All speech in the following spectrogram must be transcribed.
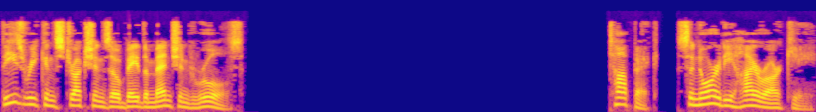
These reconstructions obey the mentioned rules. Sonority hierarchy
